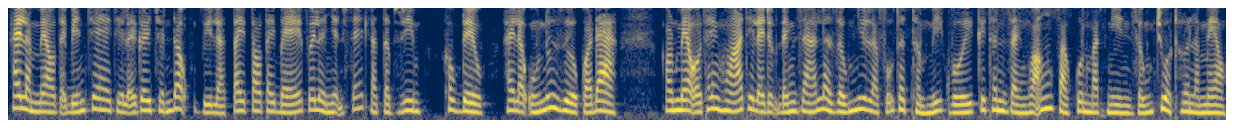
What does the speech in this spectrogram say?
hay là mèo tại Bến Tre thì lại gây chấn động vì là tay to tay bé với lời nhận xét là tập gym không đều hay là uống nước dừa quá đà. Còn mèo ở Thanh Hóa thì lại được đánh giá là giống như là phẫu thuật thẩm mỹ với cái thân dài ngoãng và khuôn mặt nhìn giống chuột hơn là mèo.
